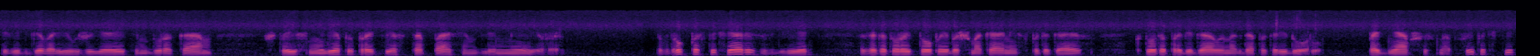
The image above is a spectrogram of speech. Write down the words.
Ведь говорил же я этим дуракам, что их нелепый протест опасен для Мейера. Вдруг постучались в дверь, за которой, топая башмаками и спотыкаясь, кто-то пробегал иногда по коридору. Поднявшись на цыпочки,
